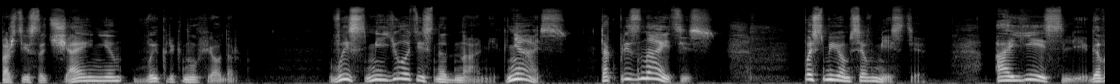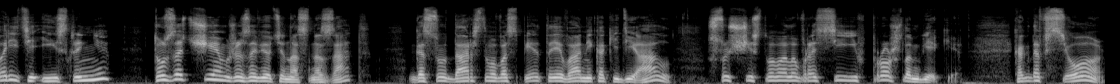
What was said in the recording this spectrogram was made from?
Почти с отчаянием выкрикнул Федор. «Вы смеетесь над нами, князь! Так признайтесь! Посмеемся вместе. А если говорите искренне, то зачем же зовете нас назад? Государство, воспетое вами как идеал, существовало в России в прошлом веке, когда все,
